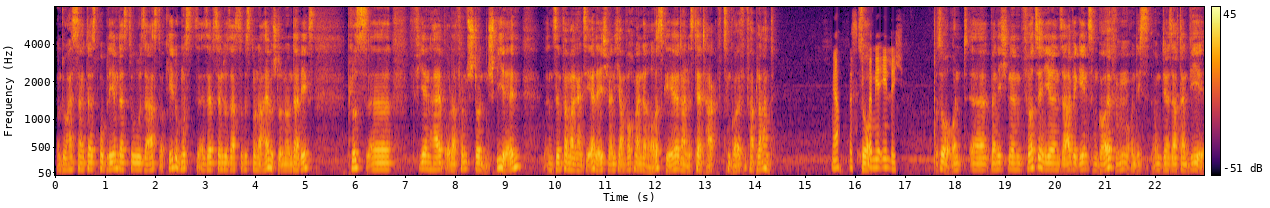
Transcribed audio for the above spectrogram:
Und du hast halt das Problem, dass du sagst, okay, du musst, selbst wenn du sagst, du bist nur eine halbe Stunde unterwegs, plus äh, viereinhalb oder fünf Stunden spielen, dann sind wir mal ganz ehrlich, wenn ich am Wochenende rausgehe, dann ist der Tag zum Golfen verplant. Ja, das ist So. bei mir ähnlich. So, und äh, wenn ich einem 14-Jährigen sage, wir gehen zum Golfen und ich und der sagt dann, wie,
